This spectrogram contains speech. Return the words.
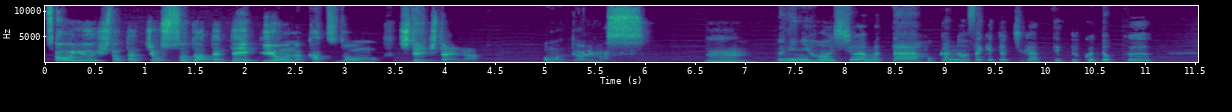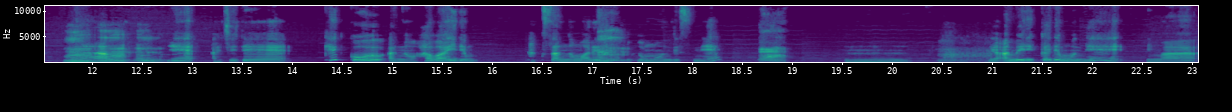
そういう人たちを育てていくような活動もしていきたいなと思っております。うん。本当に日本酒はまた他のお酒と違って独特な、うんうんうん、ね、味で結構あのハワイでもたくさん飲まれてると思うんですね。うん、でアメリカでもね今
